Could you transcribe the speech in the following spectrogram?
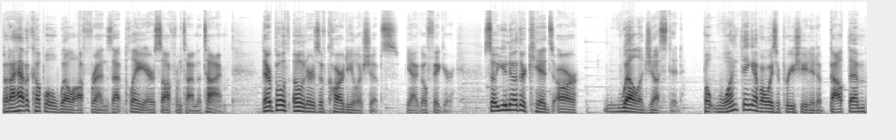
But I have a couple well-off friends that play airsoft from time to time. They're both owners of car dealerships. Yeah, go figure. So you know their kids are well adjusted. But one thing I've always appreciated about them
